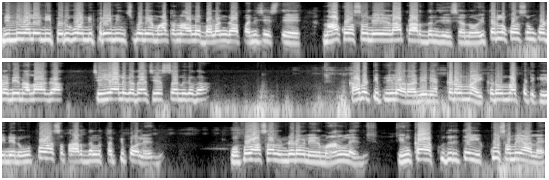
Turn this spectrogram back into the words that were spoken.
నిన్ను వలె నీ పెరుగువాన్ని ప్రేమించమనే మాట నాలో బలంగా పనిచేస్తే నా కోసం నేను ఎలా ప్రార్థన చేశానో ఇతరుల కోసం కూడా నేను అలాగా చేయాలి కదా చేస్తాను కదా? కాబట్టి ప్రియులారా నేను ఎక్కడ ఉన్నా ఇక్కడ ఉన్నప్పటికీ నేను ఉపవాస ప్రార్థనలు తప్పిపోలేదు. ఉపవాసాలు ఉండడం నేను మానలేదు. ఇంకా కుదిరితే ఎక్కువ సమయాలే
